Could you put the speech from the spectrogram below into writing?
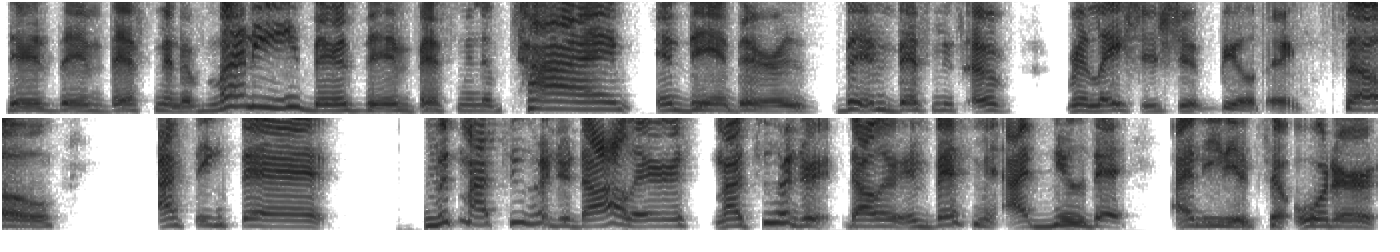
there's the investment of money, there's the investment of time, and then there's the investments of relationship building. So, I think that with my $200, my $200 investment, I knew that I needed to order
